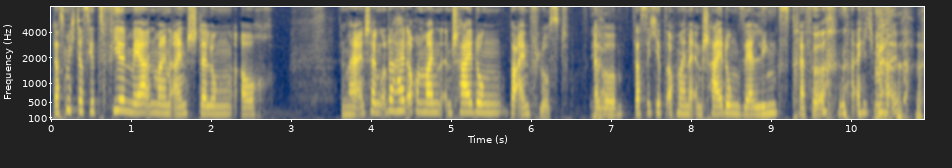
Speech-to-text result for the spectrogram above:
dass mich das jetzt viel mehr in meinen Einstellungen auch, in meiner Einstellung oder halt auch in meinen Entscheidungen beeinflusst. Also, ja. dass ich jetzt auch meine Entscheidungen sehr links treffe, sag ich mal.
